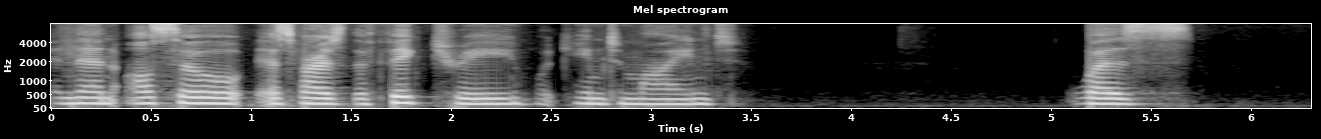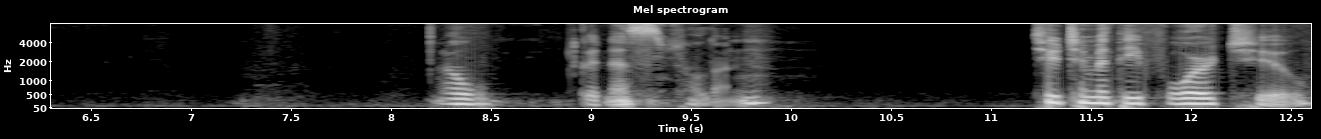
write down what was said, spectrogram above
And then also, as far as the fig tree, what came to mind was, oh goodness, hold on. 2 Timothy 4 2.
